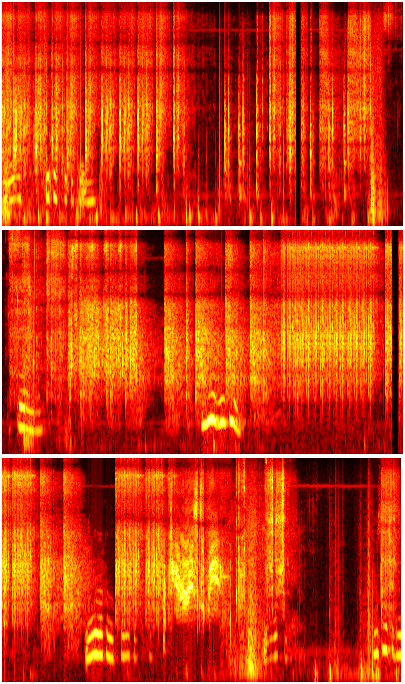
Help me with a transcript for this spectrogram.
Ой, Сколько штук правильно? Сторону. Не. Ну, поля. Nu știu să vă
